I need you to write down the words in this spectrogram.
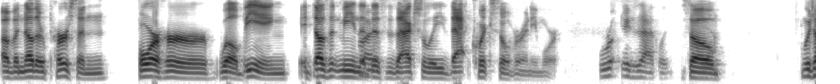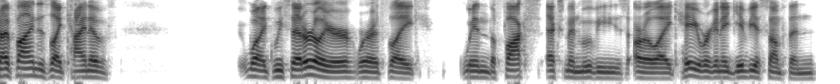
of another person for her well being, it doesn't mean that Right. this is actually that Quicksilver anymore. R- exactly. So, Yeah. which I find is like kind of like we said earlier, where it's like when the Fox X Men movies are like, "Hey, we're gonna give you something."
